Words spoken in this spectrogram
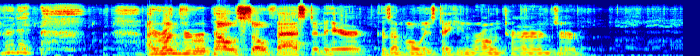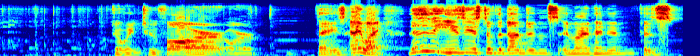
Darn it. I run through repels so fast in here because I'm always taking wrong turns or going too far or things. Anyway, this is the easiest of the dungeons in my opinion because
